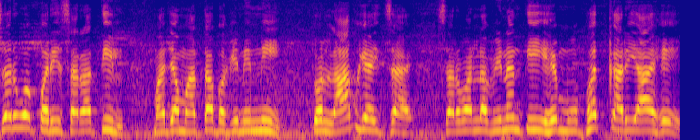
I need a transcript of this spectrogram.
सर्व परिसरातील माझ्या माता भगिनींनी तो लाभ घ्यायचा आहे. सर्वांना विनंती हे मोफत कार्य आहे.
